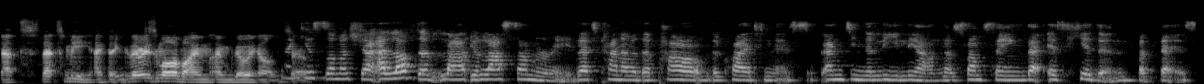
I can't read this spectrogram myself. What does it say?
that's that's me. I think there is more, but I'm I'm going on. Thank so. you so much, Jack. I love the la your last summary. That's kind of the power of the quietness, 安静的力量. That's something that is hidden, but that is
